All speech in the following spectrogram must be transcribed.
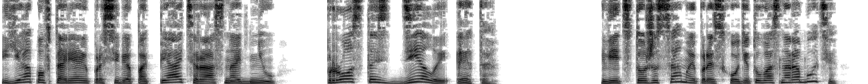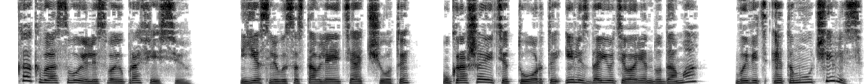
Я повторяю про себя по пять раз на дню. Просто сделай это. Ведь то же самое происходит у вас на работе. Как вы освоили свою профессию? Если вы составляете отчеты, украшаете торты или сдаете в аренду дома, вы ведь этому учились?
